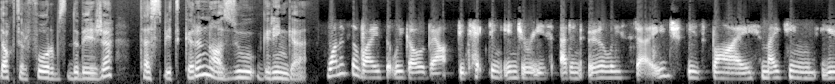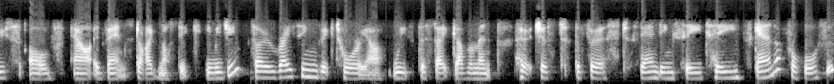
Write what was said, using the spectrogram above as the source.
دکتر فوربس دبیجه تثبیت کرن نازو گرینگه One of the ways that we go about detecting injuries at an early stage is by making use of our advanced diagnostic imaging. So, Racing Victoria, with the state government, purchased the first standing CT scanner for horses.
